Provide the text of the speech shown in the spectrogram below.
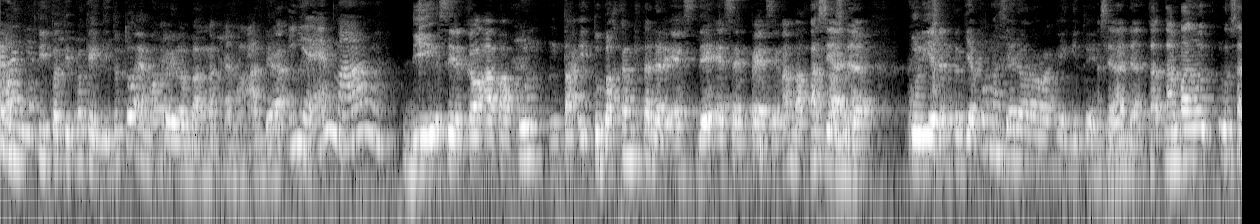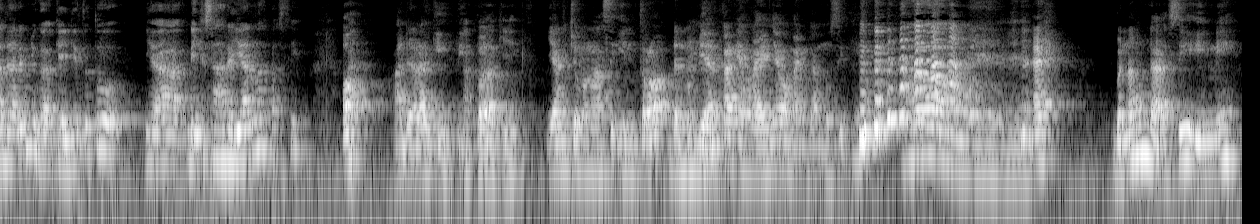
emang tipe-tipe kayak gitu tuh emang real banget, emang ada. iya emang Di circle apa pun, entah itu bahkan kita dari SD, SMP, SMA, bahkan Pasti pas ada. Kuliah dan kerja pun masih ada orang-orang kayak gitu ya. Masih ada. Ta- Tanpa lu, lu sadarin juga kayak gitu tuh ya di keseharian lah pasti. Oh, ada lagi tipe Apa lagi? yang cuma ngasih intro dan membiarkan yang lainnya memainkan musiknya. Oh. eh, bener nggak sih ini?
